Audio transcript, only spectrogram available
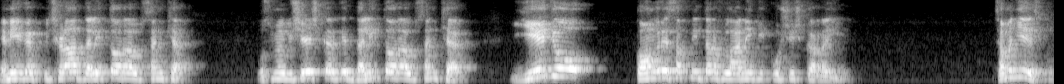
यानी अगर पिछड़ा दलित और अल्पसंख्यक, उसमें विशेष करके दलित और अल्पसंख्यक, ये जो कांग्रेस अपनी तरफ़ लाने की कोशिश कर रही है, समझिए इसको,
